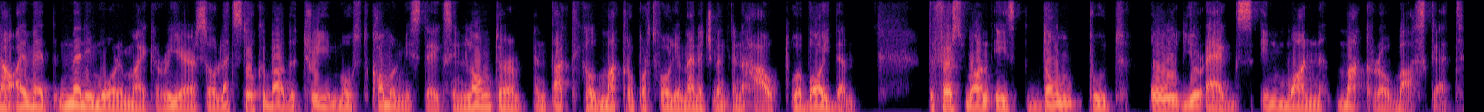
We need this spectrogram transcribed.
now, I made many more in my career. So let's talk about the three most common mistakes in long term and tactical macro portfolio management and how to avoid them. The first one is don't put all your eggs in one macro basket.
